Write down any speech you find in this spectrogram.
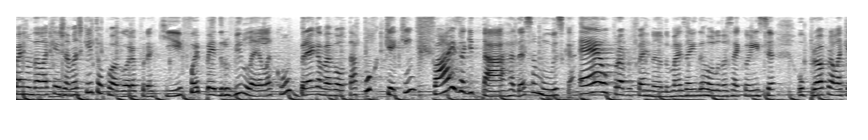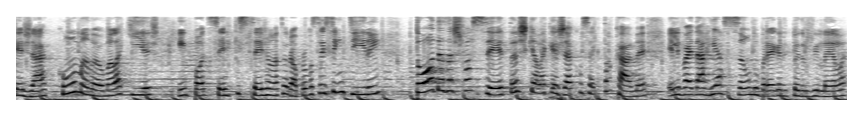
Fernanda Laquejar, mas quem tocou agora por aqui foi Pedro Vilela com o Brega Vai Voltar, porque quem faz a guitarra dessa música é o próprio Fernando, mas ainda rolou na sequência o próprio Laquejar com o Manuel Malaquias em Pode Ser Que Seja Natural, para vocês sentirem todas as facetas que a Laquejar consegue tocar, né? Ele vai da reação do brega de Pedro Vilela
